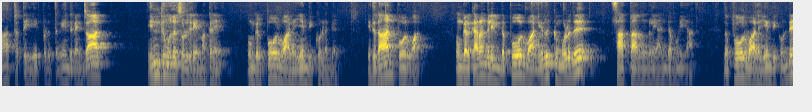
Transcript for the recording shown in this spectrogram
மாற்றத்தை ஏற்படுத்த வேண்டும் என்றால் இன்று முதல் சொல்கிறேன் மக்களே உங்கள் போர்வாளை ஏந்தி கொள்ளுங்கள். இதுதான் போர்வாள். உங்கள் கரங்களில் இந்த போர்வாள் இருக்கும் பொழுது சாத்தான் உங்களை அண்ட முடியாது. இந்த போர்வாளை ஏந்தி கொண்டு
